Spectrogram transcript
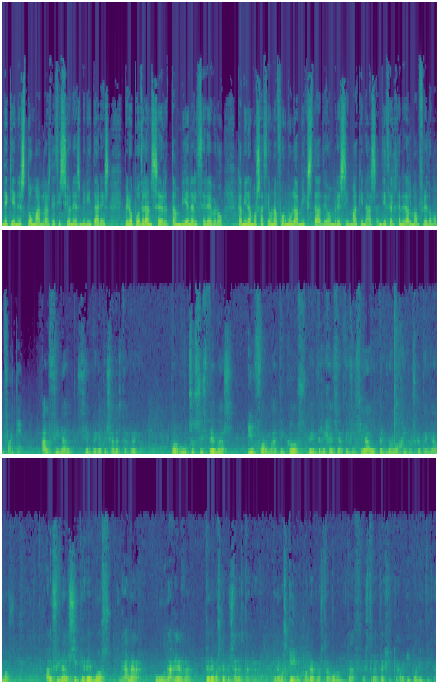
de quienes toman las decisiones militares, pero podrán ser también el cerebro. Caminamos hacia una fórmula mixta de hombres y máquinas, dice el general Manfredo Monforte. Al final siempre hay que pisar el terreno por muchos sistemas informáticos de inteligencia artificial tecnológicos que tengamos, al final si queremos ganar una guerra, tenemos que pisar el terreno, tenemos que imponer nuestra voluntad estratégica y política.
